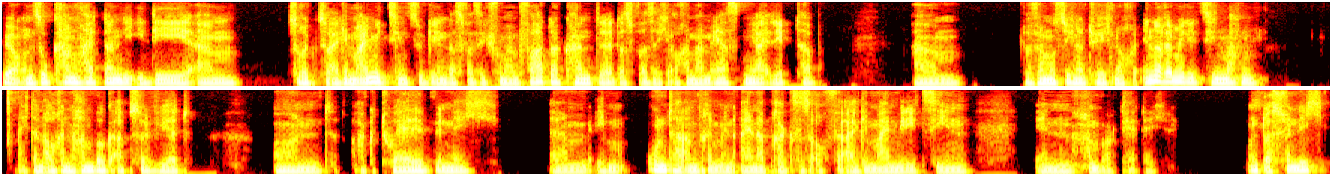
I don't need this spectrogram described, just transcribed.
Ja, und so kam halt dann die Idee, ähm, zurück zur Allgemeinmedizin zu gehen. Das, was ich von meinem Vater kannte, das, was ich auch in meinem ersten Jahr erlebt habe. Ähm, dafür musste ich natürlich noch innere Medizin machen. Ich dann auch in Hamburg absolviert. Und aktuell bin ich ähm, eben unter anderem in einer Praxis auch für Allgemeinmedizin in Hamburg tätig. Und das finde ich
